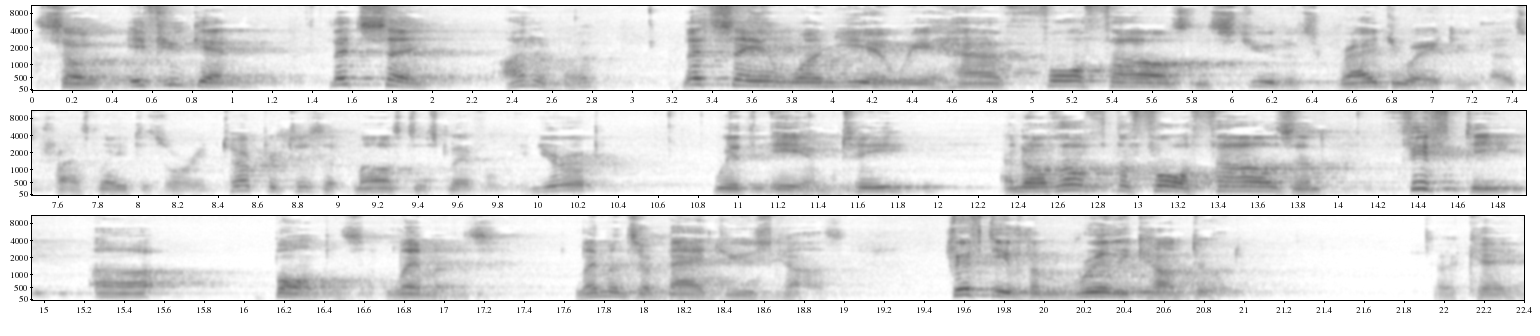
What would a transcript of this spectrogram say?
So if you get, let's say, I don't know, let's say in one year we have 4,000 students graduating as translators or interpreters at master's level in Europe with EMT, and of the 4,000, 50 are bombs, lemons. Lemons are bad used cars. 50 of them really can't do it. Okay?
